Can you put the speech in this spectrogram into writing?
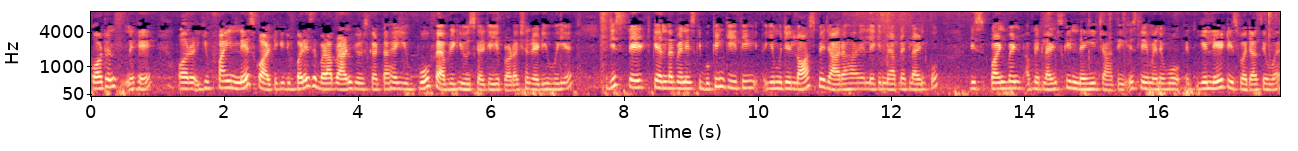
कॉटन है। और ये फाइन नेस क्वालिटी की जो बड़े से बड़ा ब्रांड यूज़ करता है, ये वो फैब्रिक यूज़ करके ये प्रोडक्शन रेडी हुई है। जिस स्टेट के अंदर मैंने इसकी बुकिंग की थी, ये मुझे लॉस पे जा रहा है, लेकिन मैं अपने क्लाइंट को डिसअपॉइंटमेंट अपने क्लाइंट्स की नहीं चाहती। इसलिए मैंने वो, ये लेट इस वजह से हुआ है।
